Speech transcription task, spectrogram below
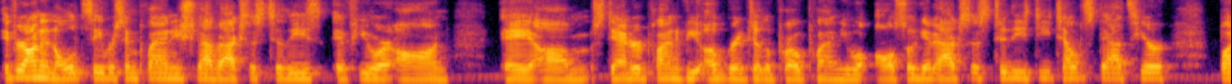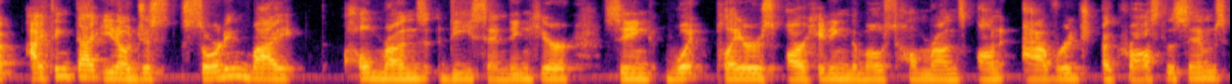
if you're on an old SaberSim plan, you should have access to these. If you are on a um, standard plan, if you upgrade to the pro plan, you will also get access to these detailed stats here. But I think that, you know, just sorting by home runs descending here, seeing what players are hitting the most home runs on average across the Sims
